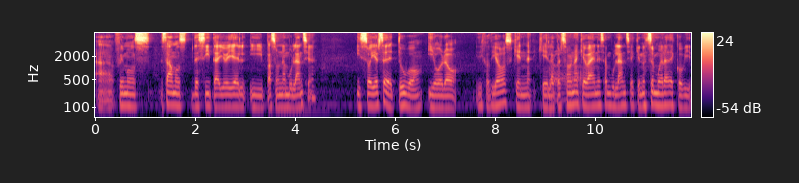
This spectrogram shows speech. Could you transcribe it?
Ah, fuimos, estábamos de cita yo y él y pasó una ambulancia y Sawyer se detuvo y oró. Y dijo, Dios, que, que la persona que va en esa ambulancia, que no se muera de COVID.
